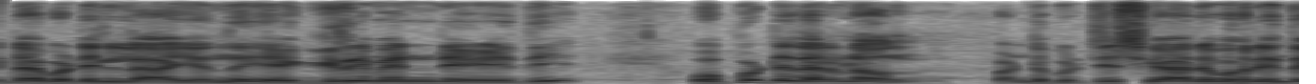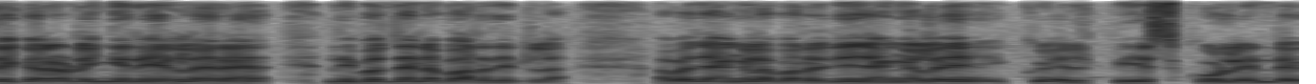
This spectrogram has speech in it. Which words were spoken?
ഇടപെടില്ല എന്ന് എഗ്രിമെന്റ് എഴുതി ഒപ്പിട്ട് തരണമെന്ന്. പണ്ട് ബ്രിട്ടീഷുകാർ പോലും ഇന്ത്യക്കാരോട് ഇങ്ങനെയുള്ള നിബന്ധന പറഞ്ഞിട്ടില്ല. അപ്പോൾ ഞങ്ങൾ പറഞ്ഞ് ഞങ്ങൾ എൽ പി സ്കൂളിന്റെ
